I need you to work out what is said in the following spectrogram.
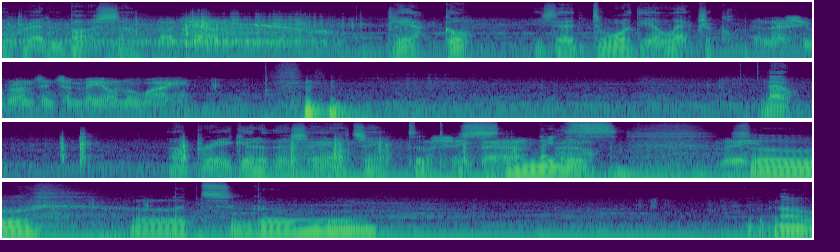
Your bread and butter, son. Clear. Go. He's heading toward the electrical. Unless he runs into me on the way. Now. I'm pretty good at this, eh, LT? That I've seen was nice. Me. So let's go. But now.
